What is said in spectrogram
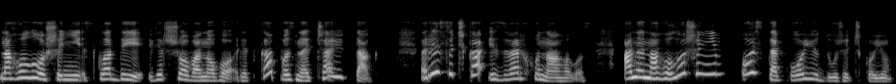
Наголошені склади віршованого рядка позначають так: рисочка і зверху наголос, а не наголошені ось такою дужечкою.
